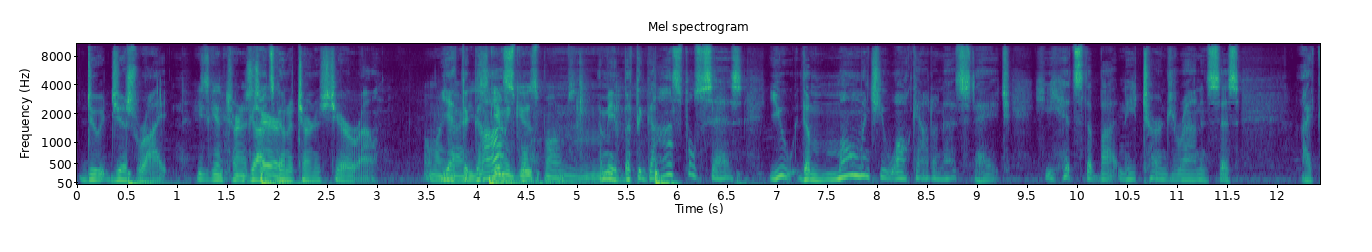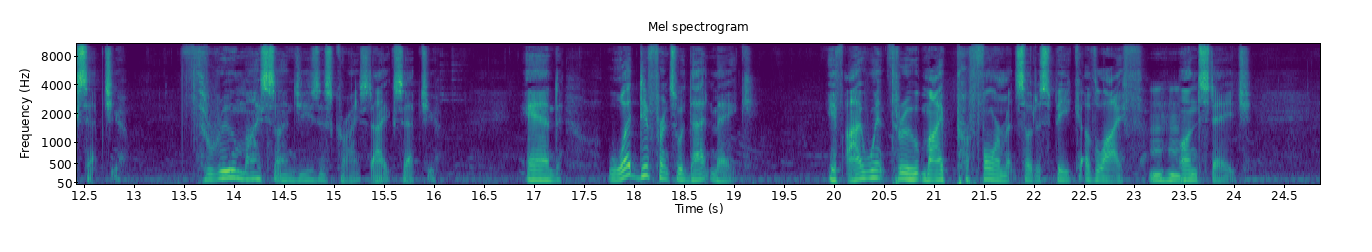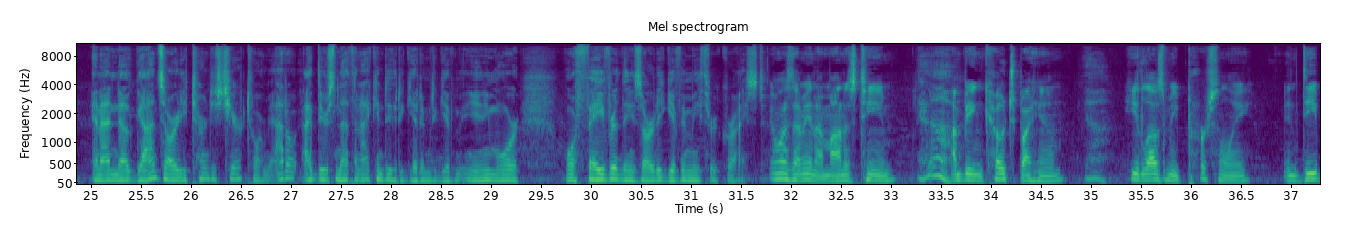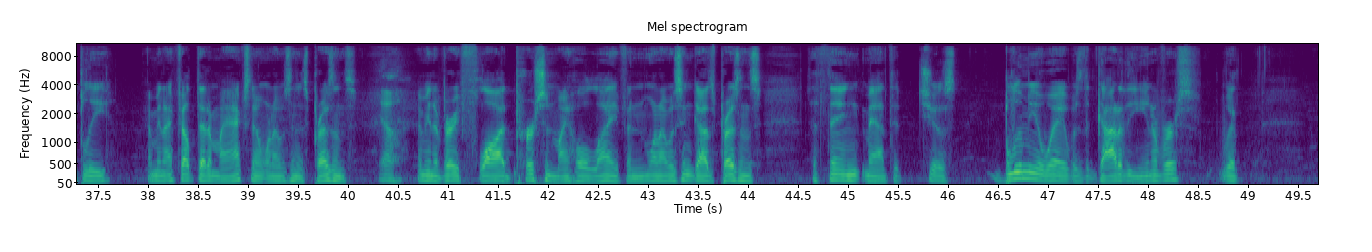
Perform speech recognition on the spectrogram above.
do it just right, He's going to turn his God's chair. going to turn His chair around. oh my Yet god! the you just gave me gospel- goosebumps. Mm. I mean, but the gospel says you the moment you walk out on that stage, he hits the button, he turns around and says, I accept you. Through my son Jesus Christ, I accept you. And what difference would that make if I went through my performance, so to speak, of life mm-hmm. on stage? And I know God's already turned His chair toward me. I don't. I, there's nothing I can do to get Him to give me any more, more favor than He's already given me through Christ. And what does that mean? I'm on his team. Yeah. I'm being coached by him. Yeah. He loves me personally and deeply. I mean, I felt that in my accident when I was in his presence. Yeah. I mean, a very flawed person my whole life. And when I was in God's presence, the thing, Matt, that just blew me away was the God of the universe with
